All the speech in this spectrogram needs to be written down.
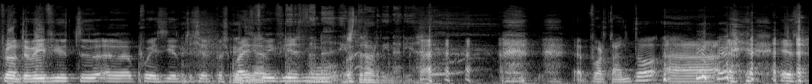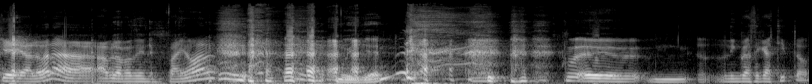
Pronto, eu envio-te a poesia do Teixeira de Pascoais, tu envias-me. persona extraordinária. Por tanto, ah, es que ahora hablamos en español. Muito bem. Eh, lenguas de gatito.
